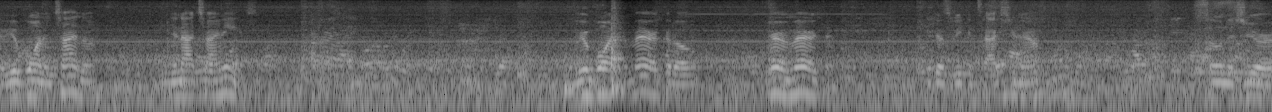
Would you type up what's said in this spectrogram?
If you're born in China, you're not Chinese. If you're born in America, though, you're American because we can tax you now. As soon as you're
